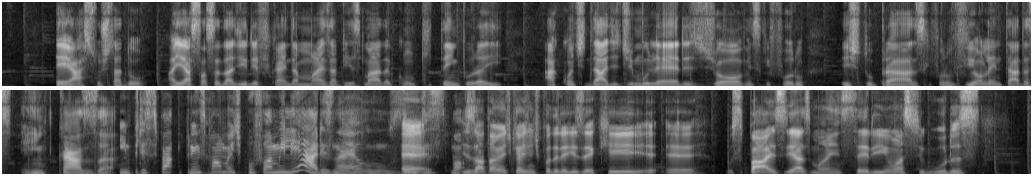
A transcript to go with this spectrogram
é assustador aí a sociedade iria ficar ainda mais abismada com o que tem por aí. A quantidade de mulheres jovens que foram estupradas, que foram violentadas em casa. E principalmente por familiares, né? Os é, exatamente, que a gente poderia dizer que é, os pais e as mães seriam as figuras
